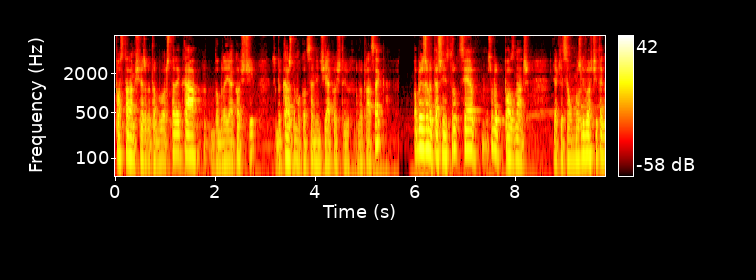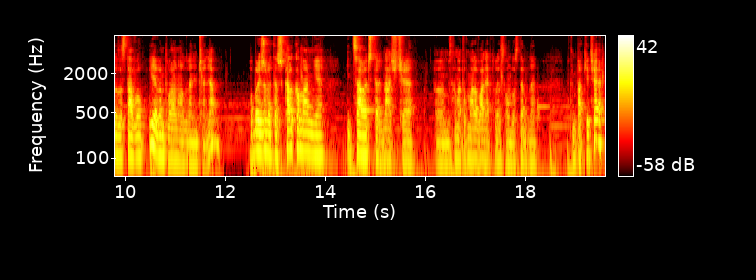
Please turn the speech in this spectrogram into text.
Postaram się, żeby to było 4K, dobrej jakości, żeby każdy mógł ocenić jakość tych wyprasek. Obejrzymy też instrukcję, żeby poznać, jakie są możliwości tego zestawu i ewentualne ograniczenia. Obejrzymy też kalkomanię i całe 14 em, schematów malowania, które są dostępne w tym pakiecie,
